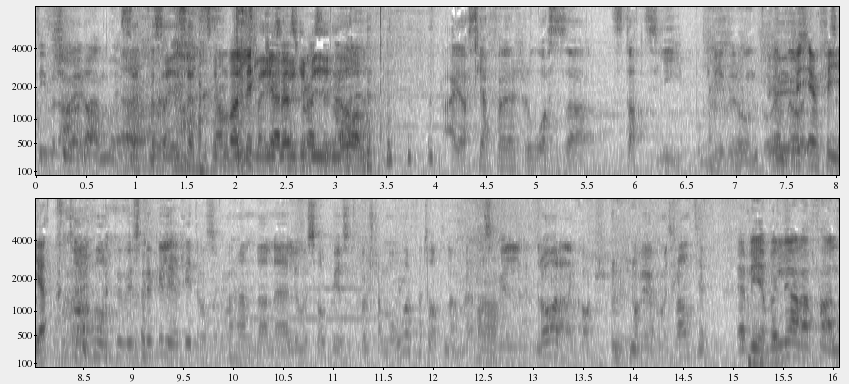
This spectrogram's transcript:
till Steven Island. Sätter sig, sätter sig Han på bara lyckades med sitt mål. Ja, Jag skaffar en rosa stadsjeep och glider runt. Och är En, en Fiat. På tal om Holtby, vi spekulerat lite vad som kommer hända när Lewis Holtby gör sitt första mål för Tottenham. Är det någon som vill dra den kort? Vad vi har kommit fram till. Ja, vi är väl i alla fall,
